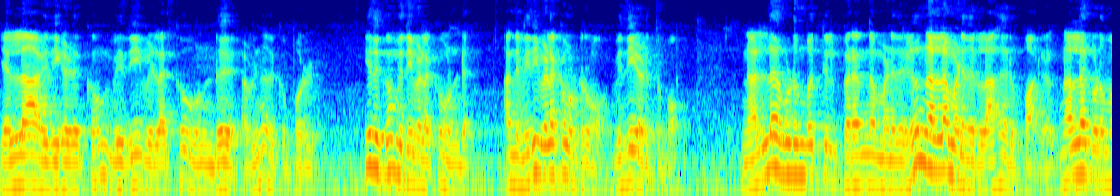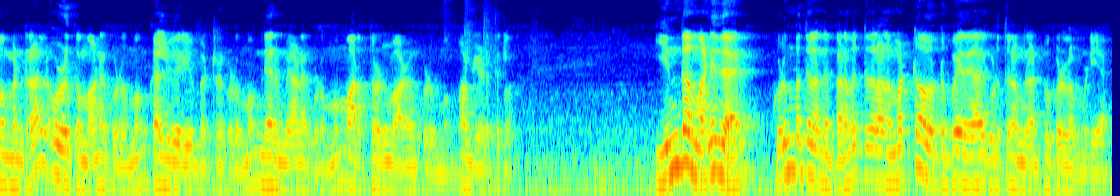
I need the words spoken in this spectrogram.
எல்லா விதிகளுக்கும் விதி விலக்கு உண்டு. அப்படின்னு அதுக்கு பொருள். இதுக்கும் விதி விலக்கு உண்டு. அந்த விதி விலக்க விட்டுருவோம். விதி எடுத்துப்போம். நல்ல குடும்பத்தில் பிறந்த மனிதர்கள் நல்ல மனிதர்களாக இருப்பார்கள். நல்ல குடும்பம் என்றால் ஒழுக்கமான குடும்பம் கல்வியறிவு பெற்ற குடும்பம் நேர்மையான குடும்பம் அர்த்தத்துடன் வாழும் குடும்பம். அப்படி எடுத்துக்கலாம். இந்த மனிதர் குடும்பத்தில் அந்த பிறந்துட்டதால மட்டும் அவர்கிட்ட போய் எதையாவது கொடுத்து நம்ம நட்பு கொள்ள முடியாது.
